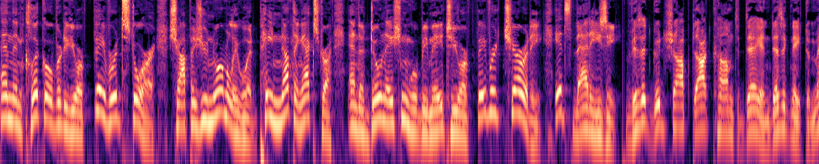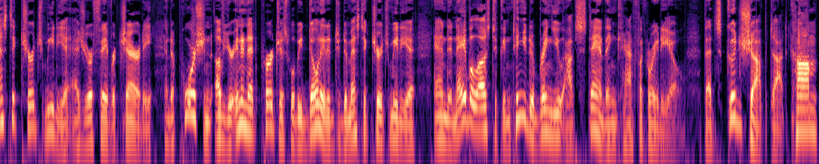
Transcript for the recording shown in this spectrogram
and then click over to your favorite store. Shop as you normally would, pay nothing extra, and a donation will be made to your favorite charity. It's that easy. Visit goodshop.com today and designate Domestic Church Media as your favorite charity, and a portion of your internet purchase will be donated to Domestic Church Media and enable us to continue to bring you outstanding Catholic radio. That's goodshop.com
